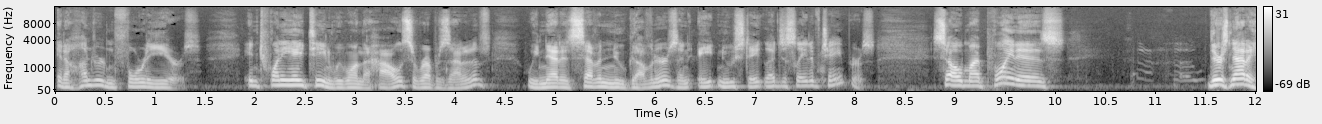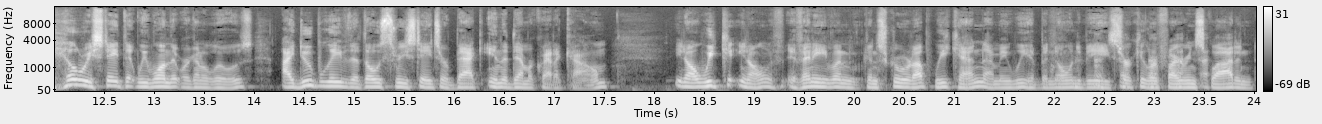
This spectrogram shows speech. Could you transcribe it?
in 140 years. In 2018, we won the House of Representatives. We netted seven new governors and eight new state legislative chambers. So my point is, there's not a Hillary state that we won that we're going to lose. I do believe that those three states are back in the Democratic column you know, we you know, if, if, anyone can screw it up, we can. I mean, we have been known to be a circular firing squad and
